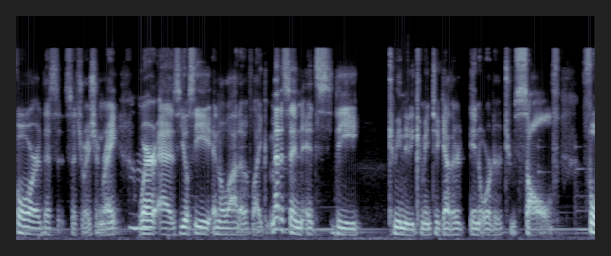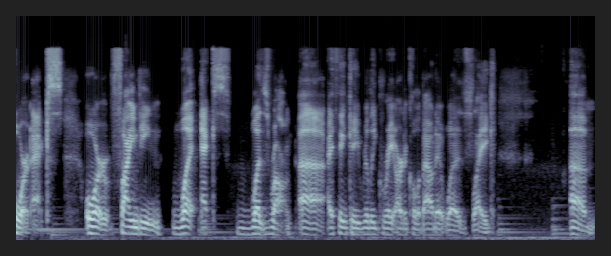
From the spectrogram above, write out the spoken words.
for this situation, right? Mhm. Whereas you'll see in a lot of like medicine, it's the community coming together in order to solve for X or finding what X was wrong. Uh, I think a really great article about it was like um,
